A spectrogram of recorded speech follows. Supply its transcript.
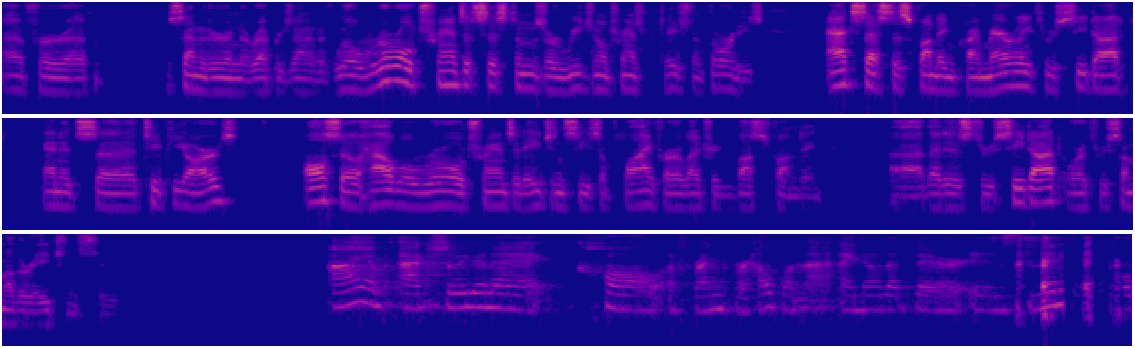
uh, for uh, the Senator and the Representative, will rural transit systems or regional transportation authorities access this funding primarily through CDOT and its uh, TPRs? Also, how will rural transit agencies apply for electric bus funding? Uh, That is through CDOT or through some other agency? I am actually gonna call a friend for help on that. I know that there is many people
